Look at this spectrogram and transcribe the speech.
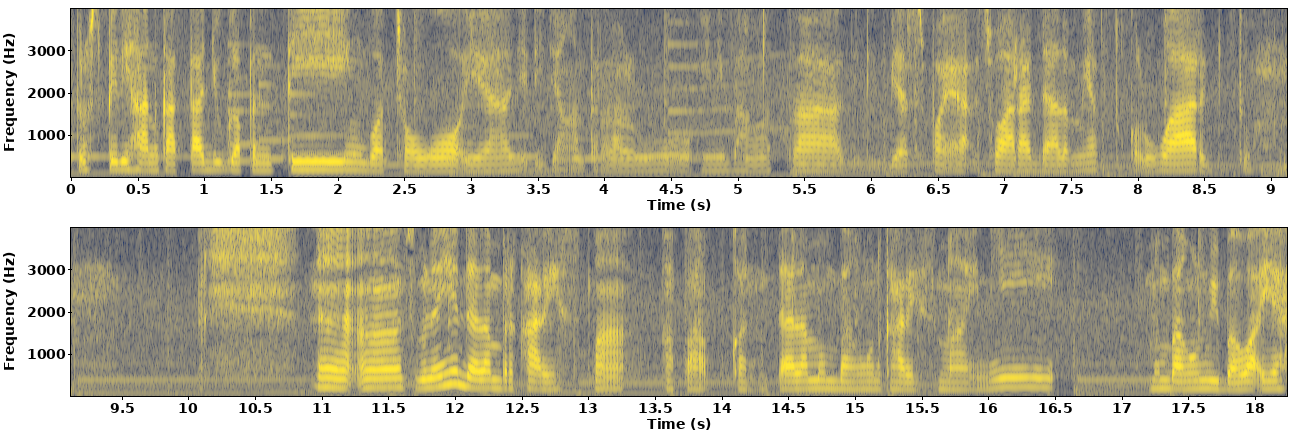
terus pilihan kata juga penting buat cowok ya. Jadi jangan terlalu ini banget lah. Jadi biar supaya suara dalamnya tuh keluar gitu. Nah uh, sebenarnya dalam berkarisma apa bukan dalam membangun karisma ini membangun wibawa ya.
